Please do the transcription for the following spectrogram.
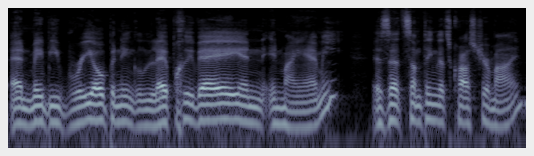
and maybe reopening Le Privé in, in Miami? Is that something that's crossed your mind?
